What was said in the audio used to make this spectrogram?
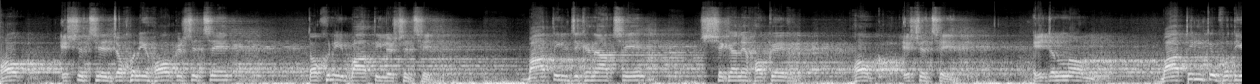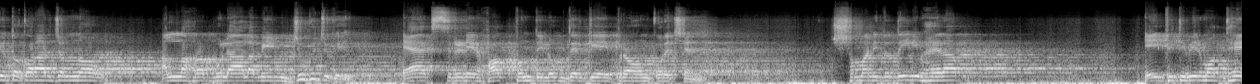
হক এসেছে, যখনই হক এসেছে, তখনই বাতিল এসেছে। বাতিল যেখানে আছে, সেখানে হকের হক এসেছে। এই জন্য বাতিলকে প্রতিহত করার জন্য আল্লাহ রাব্বুল আলমিন যুগে যুগে এক শ্রেণির হকপন্থী লোকদেরকে প্রেরণ করেছেন। সম্মানিত দিনী ভাইরা এই পৃথিবীর মধ্যে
